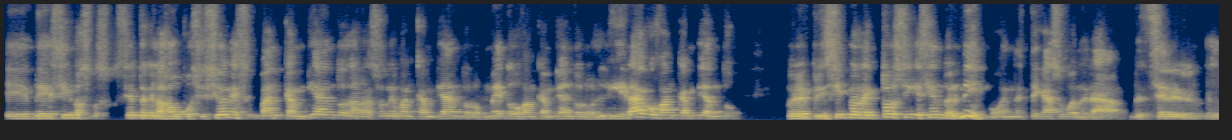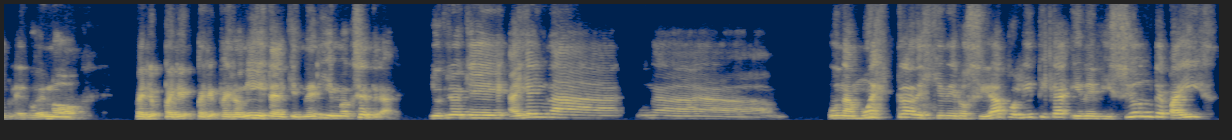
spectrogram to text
eh, de decirnos, cierto, que las oposiciones van cambiando, las razones van cambiando, los métodos van cambiando, los liderazgos van cambiando, pero el principio rector sigue siendo el mismo. En este caso, bueno, era ser el, gobierno peronista, el kirchnerismo, etc. Yo creo que ahí hay una, una muestra de generosidad política y de visión de país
